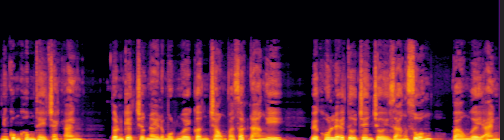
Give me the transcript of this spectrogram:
nhưng cũng không thể trách anh. Tuấn Kiệt trước nay là một người cẩn trọng và rất đa nghi. Việc hôn lễ từ trên trời giáng xuống vào người anh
